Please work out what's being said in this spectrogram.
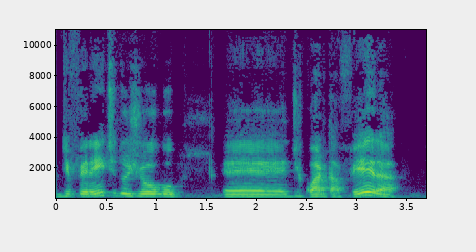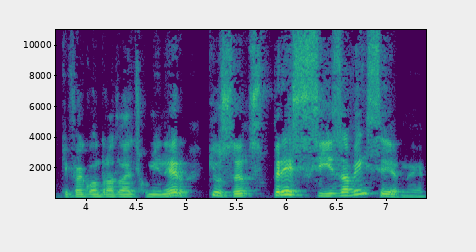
diferente do jogo é, de quarta-feira, que foi contra o Atlético Mineiro, que o Santos precisa vencer, né?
